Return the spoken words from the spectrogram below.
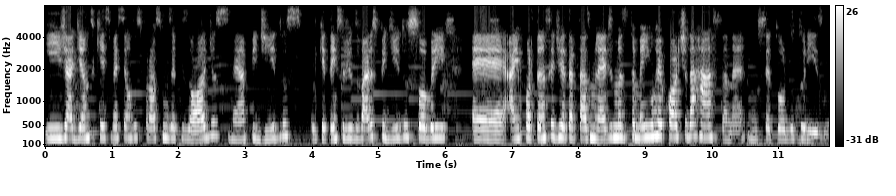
E já adianto que esse vai ser um dos próximos episódios, né, a pedidos, porque tem surgido vários pedidos sobre é, a importância de retratar as mulheres, mas também o recorte da raça, né, no setor do turismo.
